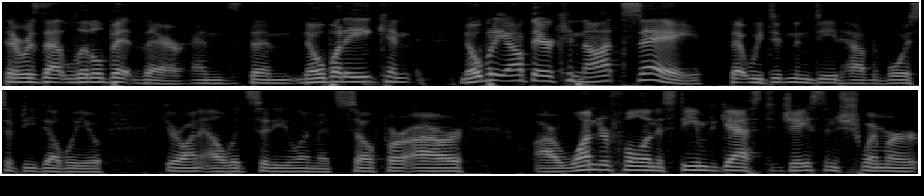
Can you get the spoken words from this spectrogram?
there was that little bit there, and then nobody can nobody out there cannot say that we didn't indeed have the voice of DW here on Elwood City Limits. So for our our wonderful and esteemed guest Jason Szwimmer,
